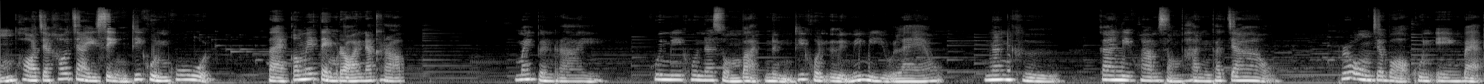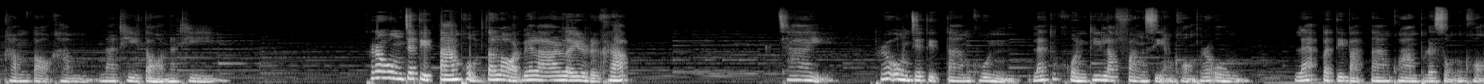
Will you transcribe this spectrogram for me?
มพอจะเข้าใจสิ่งที่คุณพูด แต่ก็ไม่เต็มร้อยนะครับ ไม่เป็นไร คุณมีคุณสมบัติหนึ่งที่คนอื่นไม่มีอยู่แล้ว นั่นคือการมีความสัมพันธ์พระเจ้า พระองค์จะบอกคุณเองแบบคำต่อคำนาทีต่อนาที พระองค์จะติดตามผมตลอดเวลาเลยหรือครับ ใช่ พระองค์จะติดตามคุณและทุกคนที่รับฟังเสียงของพระองค์ และปฏิบัติตามความประสงค์ของ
